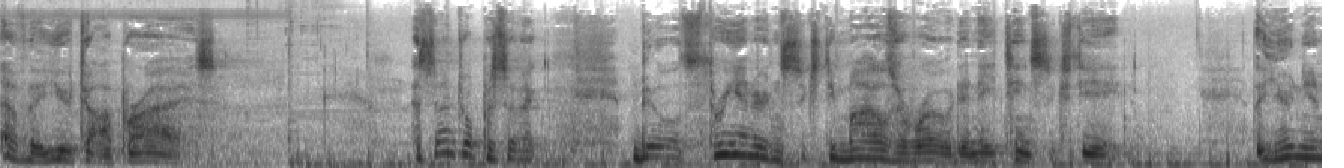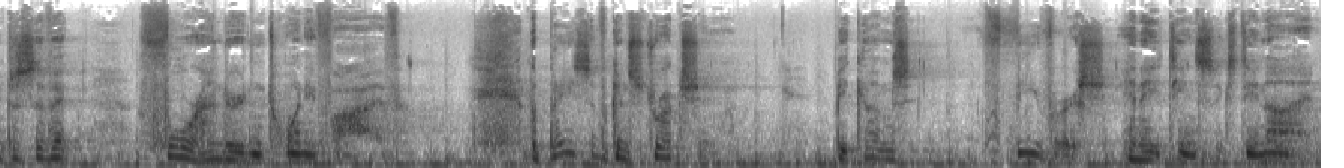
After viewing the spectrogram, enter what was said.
of the Utah prize. The Central Pacific builds 360 miles of road in 1868. The Union Pacific, 425. The pace of construction becomes feverish in 1869.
